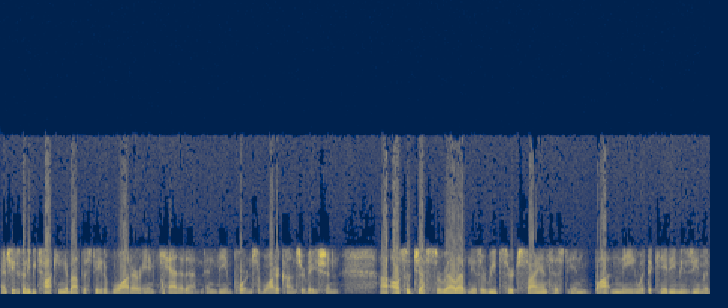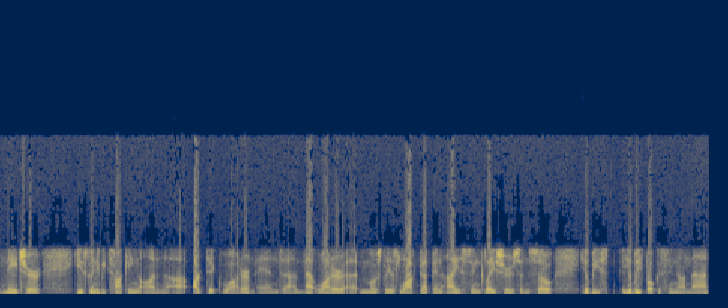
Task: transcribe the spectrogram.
and she's going to be talking about the state of water in Canada and the importance of water conservation. Also, Jeff Saarela is a research scientist in botany with the Canadian Museum of Nature. He's going to be talking on Arctic water and that water uh, mostly is locked up in ice and glaciers, and so he'll be he'll be focusing on that.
